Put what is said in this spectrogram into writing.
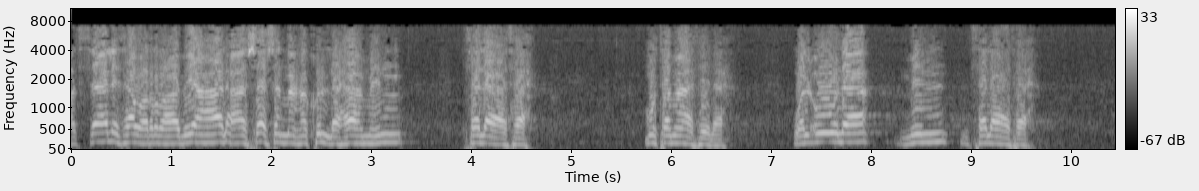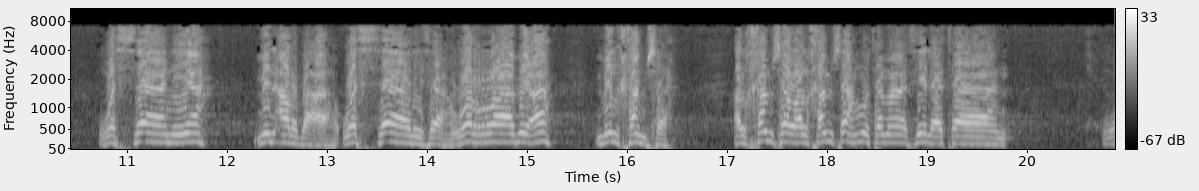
الثالثة والرابعة على أساس أنها كلها من ثلاثة متماثلة. والأولى من ثلاثة والثانية من أربعة والثالثة والرابعة من خمسة. الخمسة والخمسة متماثلتان. و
